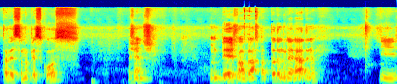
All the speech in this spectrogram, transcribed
atravessou meu pescoço. Gente, um beijo, um abraço para toda mulherada, né? E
